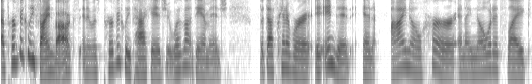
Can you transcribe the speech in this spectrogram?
a perfectly fine box and it was perfectly packaged. It was not damaged, but that's kind of where it ended. And I know her and I know what it's like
